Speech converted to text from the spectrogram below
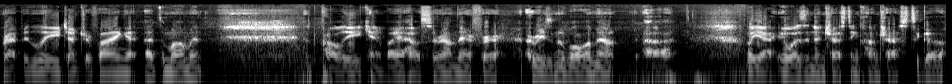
rapidly gentrifying at, at the moment. It probably can't buy a house around there for a reasonable amount. Uh, but yeah, it was an interesting contrast to go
